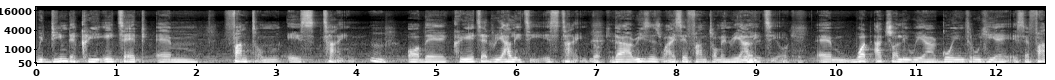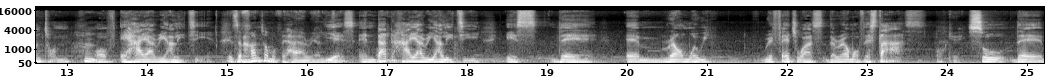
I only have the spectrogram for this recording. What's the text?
within the created um, phantom is time, or the created reality is time. Okay. There are reasons why I say phantom and reality. Reality, okay. Um, what actually we are going through here is a phantom of a higher reality. It's a phantom of a higher reality. Yes, and that higher reality is the um, realm where we refer to as the realm of the stars. Okay. So the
